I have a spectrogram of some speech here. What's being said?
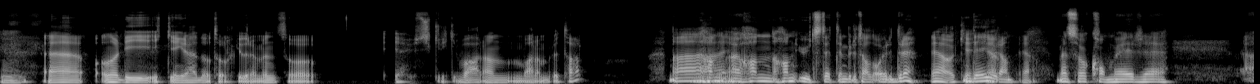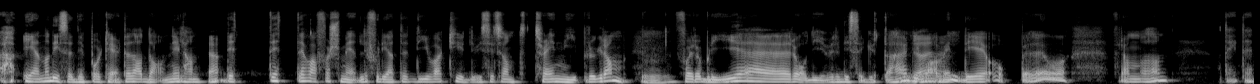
Mm. Eh, og når de ikke greide å tolke drømmen, så Jeg husker ikke, var han, var han brutal? Nei, han, Nei. han, han utstedte en brutal ordre. Ja, ok. Det ja, gjorde han. Ja. Men så kommer eh, en av disse deporterte, da, Daniel, han, det, dette var forsmedelig fordi at de var tydeligvis et sånt trainee-program mm. for å bli eh, rådgivere, disse gutta her. De var veldig oppe og fram og sånn. Og tenkte,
